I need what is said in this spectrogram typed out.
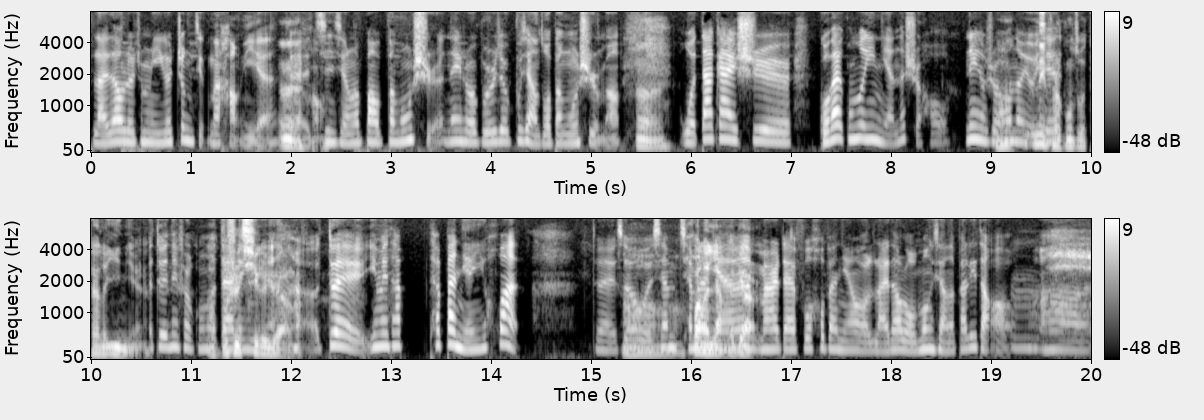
来到了这么一个正经的行业，对，进行了办办公室。那时候不是就不想做办公室吗？嗯，我大概是国外工作一年的时候，那个时候呢，有一些那份工作待了一年，对，那份工作不是七个月了，对，因为他他半年一换。对，所以我先前半年马尔代夫，后半年我来到了我梦想的巴厘岛啊。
